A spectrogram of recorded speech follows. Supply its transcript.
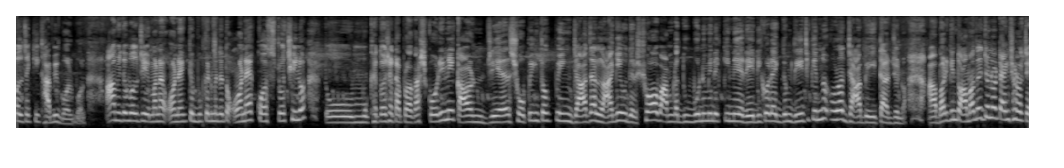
বলছে, কি খাবি বল বল। আমি তো বলছি মানে অনেক তো বুকের মধ্যে তো অনেক কষ্ট ছিল, তো মুখে তো সেটা প্রকাশ করিনি, কারণ যে শপিং টপিং যা যা লাগে ওদের সব আমরা দু বোন মিলে কিনে রেডি করে একদম দিয়েছি, কিন্তু ওরা যাবেই তার জন্য। আবার কিন্তু আমাদের জন্য টেনশন হচ্ছে,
